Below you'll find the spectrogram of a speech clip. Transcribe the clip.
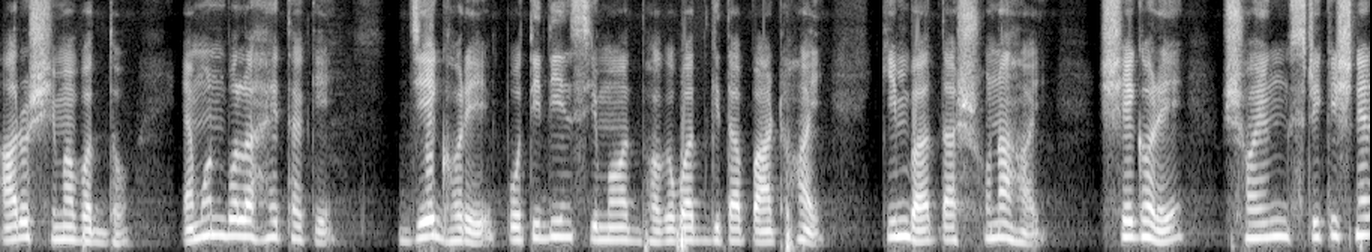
আরও সীমাবদ্ধ। এমন বলা হয়ে থাকে, যে ঘরে প্রতিদিন শ্রীমদ্ ভগবদ্গীতা পাঠ হয় কিংবা তা শোনা হয়, সে ঘরে স্বয়ং শ্রীকৃষ্ণের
